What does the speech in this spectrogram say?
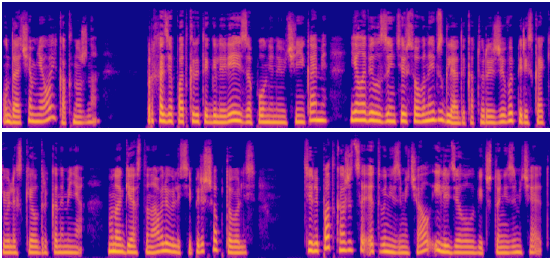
Удача мне ой как нужна. Проходя по открытой галерее, заполненной учениками, я ловила заинтересованные взгляды, которые живо перескакивали с Келдрика на меня. Многие останавливались и перешептывались. Телепат, кажется, этого не замечал или делал вид, что не замечает.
